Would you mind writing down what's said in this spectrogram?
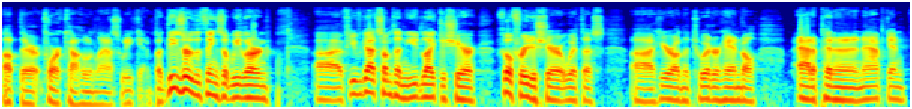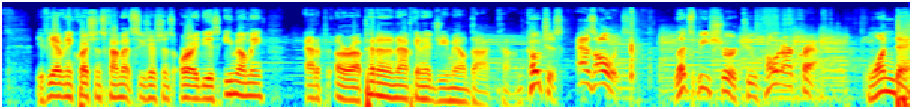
up there at Fort Calhoun last weekend but these are the things that we learned uh, if you've got something you'd like to share, feel free to share it with us uh, here on the Twitter handle at a pen and a napkin. If you have any questions, comments, suggestions, or ideas, email me at a, or a pen and a napkin at gmail.com. Coaches, as always, let's be sure to hone our craft one day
